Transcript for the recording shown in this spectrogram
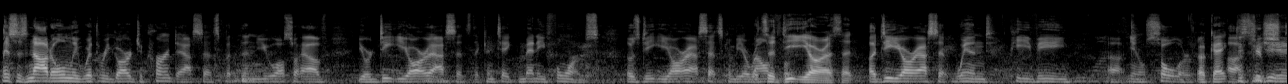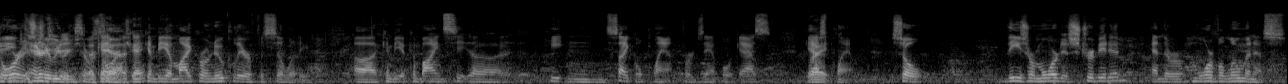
this is not only with regard to current assets, but then you also have your DER assets that can take many forms. Those DER assets can be around What's a DER asset? a DER asset, wind, PV, uh, you know, solar. Okay. Uh, Distributed storage. energy Distributed, resource. okay, storage. okay. It can be a micronuclear facility. Uh, it can be a combined uh, heat and cycle plant, for example, a gas gas Right. plant. So these are more distributed and they're more voluminous,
